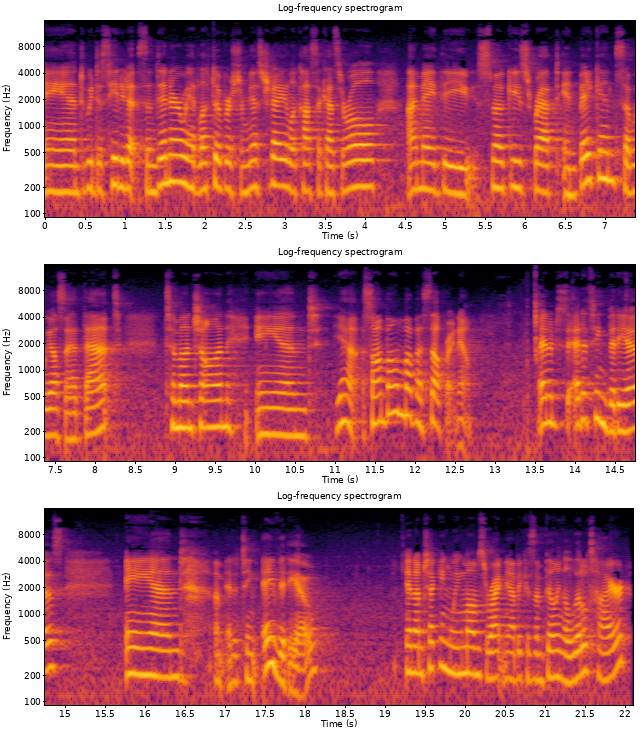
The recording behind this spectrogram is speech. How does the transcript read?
and we just heated up some dinner. We had leftovers from yesterday, La Casa Casserole. I made the Smokies wrapped in bacon, so we also had that to munch on. And yeah, so I'm home by myself right now. And I'm just editing videos and I'm editing a video. And I'm checking Wing Moms right now because I'm feeling a little tired.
